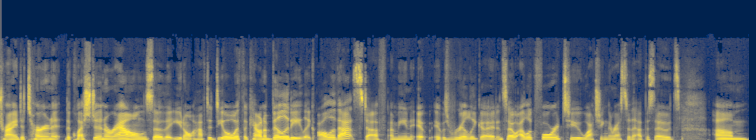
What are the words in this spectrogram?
trying to turn it, the question around so that you don't have to deal with accountability, like all of that stuff. I mean, it, it was really good. And so I look forward to watching the rest of the episodes. Um,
